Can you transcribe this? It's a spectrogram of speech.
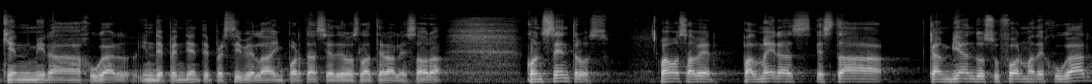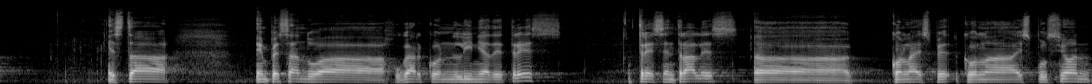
Quien mira a jugar independiente percibe la importancia de los laterales. Ahora, con centros, vamos a ver, Palmeiras está cambiando su forma de jugar, está empezando a jugar con línea de tres, tres centrales, la, con la expulsión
